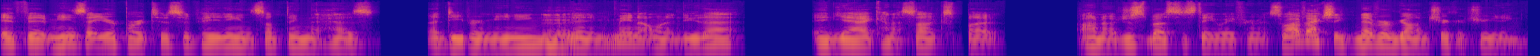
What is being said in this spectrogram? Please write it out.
if it means that you're participating in something that has a deeper meaning, Mm. then you may not want to do that. And yeah, it kind of sucks, but I don't know, just best to stay away from it. So I've actually never gone trick or treating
